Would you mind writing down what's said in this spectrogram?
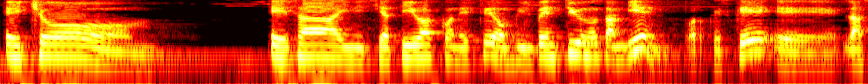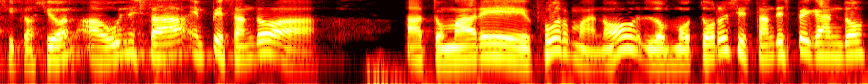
hecho esa iniciativa con este 2021 también, porque es que eh, la situación aún está empezando a, tomar eh, forma, ¿no? Los motores se están despegando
